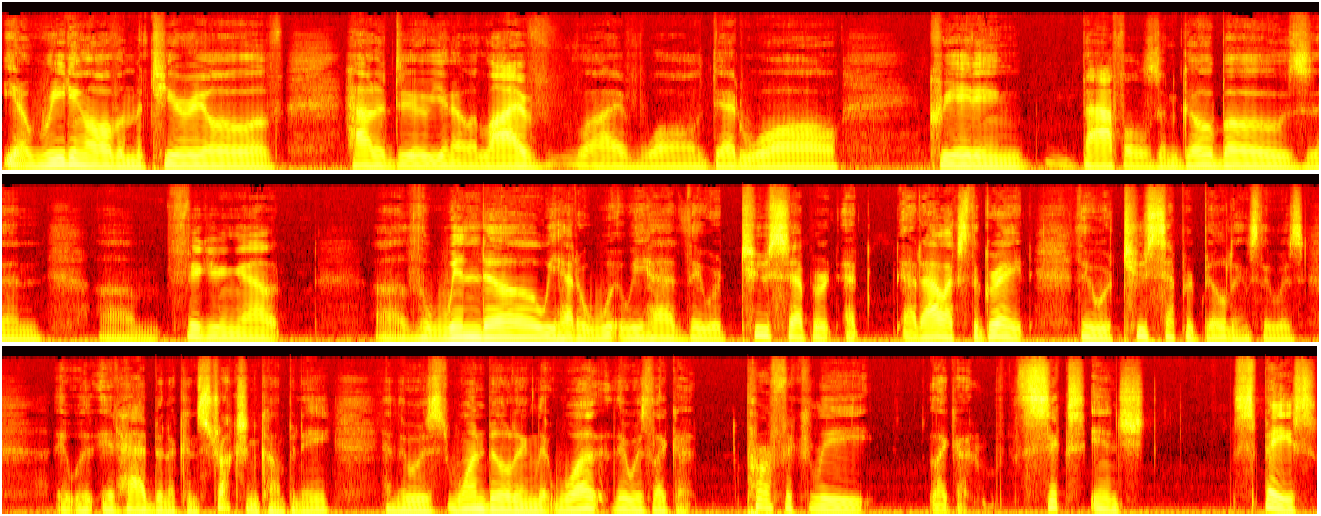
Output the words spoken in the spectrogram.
you know reading all the material of how to do you know a live live wall dead wall creating baffles and gobos and um, figuring out uh, the window. We had a we had they were two separate at at Alex the Great, there were two separate buildings. There was it was it had been a construction company, and there was one building that was there was like a perfectly like a six inch space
